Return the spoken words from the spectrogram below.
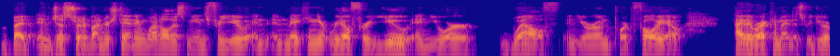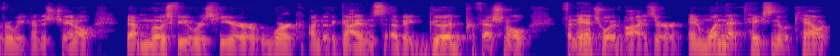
but in just sort of understanding what all this means for you and, and making it real for you and your wealth in your own portfolio, highly recommend, as we do every week on this channel, that most viewers here work under the guidance of a good professional financial advisor and one that takes into account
